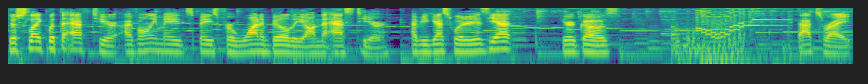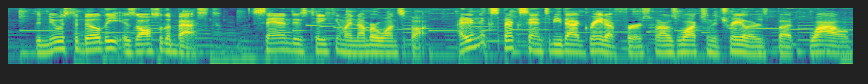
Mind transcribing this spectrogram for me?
Just like with the F tier, I've only made space for one ability on the S tier. Have you guessed what it is yet? Here it goes. That's right, the newest ability is also the best. Sand is taking my number one spot. I didn't expect Sand to be that great at first when I was watching the trailers, but wow,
